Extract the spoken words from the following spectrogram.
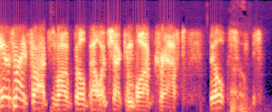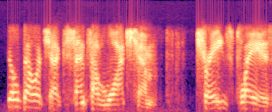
here's my thoughts about Bill Belichick and Bob Kraft. Bill Bill Belichick, since I've watched him, trades players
